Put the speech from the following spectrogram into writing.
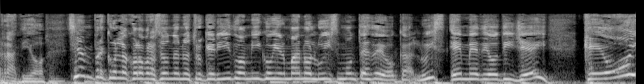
Radio. Siempre con la colaboración de nuestro querido amigo y hermano Luis Montes de Oca, Luis MDO DJ, que hoy,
